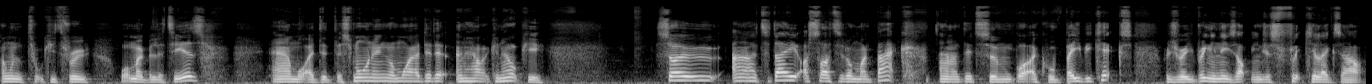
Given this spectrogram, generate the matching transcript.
I'm going to talk you through what mobility is and what I did this morning and why I did it and how it can help you. So uh, today I started on my back and I did some what I call baby kicks, which is where you bring your knees up and you just flick your legs out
